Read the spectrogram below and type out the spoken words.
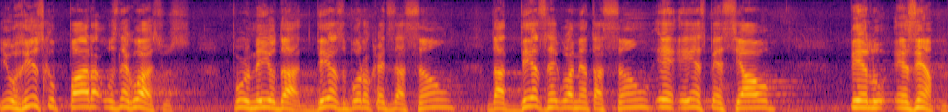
e o risco para os negócios, por meio da desburocratização, da desregulamentação e, em especial, pelo exemplo.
